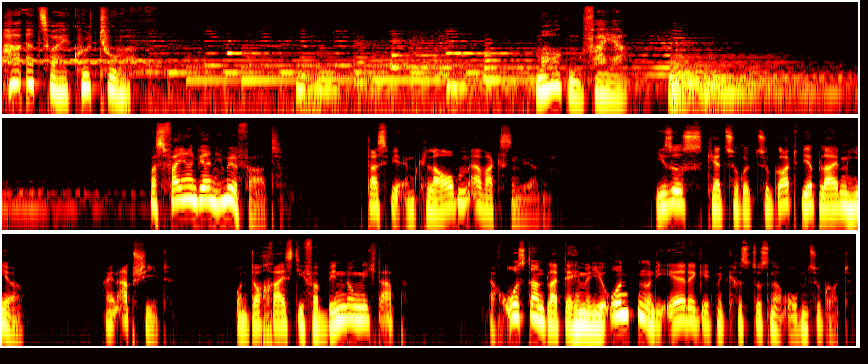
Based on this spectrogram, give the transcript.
HR2 Kultur Morgenfeier Was feiern wir an Himmelfahrt? Dass wir im Glauben erwachsen werden. Jesus kehrt zurück zu Gott, wir bleiben hier. Ein Abschied. Und doch reißt die Verbindung nicht ab. Nach Ostern bleibt der Himmel hier unten und die Erde geht mit Christus nach oben zu Gott.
